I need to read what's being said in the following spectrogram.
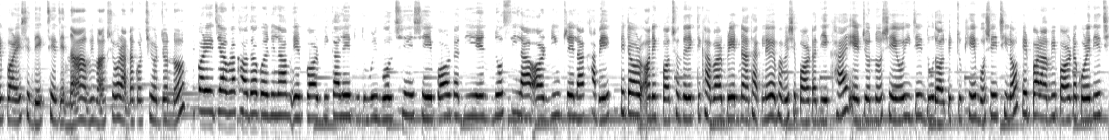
এরপর এসে দেখছে যে না, আমি মাংস রান্না করছি ওর জন্য। এরপরে এই যে আমরা খাওয়া দাওয়া করে নিলাম, এরপর বিকালে তুতুবুড়ি বলছে, সে পরোটা দিয়ে নসিলা আর নিউট্রেলা খাবে। এটা ওর অনেক পছন্দের একটি খাবার। ব্রেড না থাকলেও এভাবে সে পরোটা দিয়ে খায়। এর জন্য সে ওই যে দুধ অল্প একটু খেয়ে বসেই ছিল। এরপর আমি পরোটা করে দিয়েছি।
